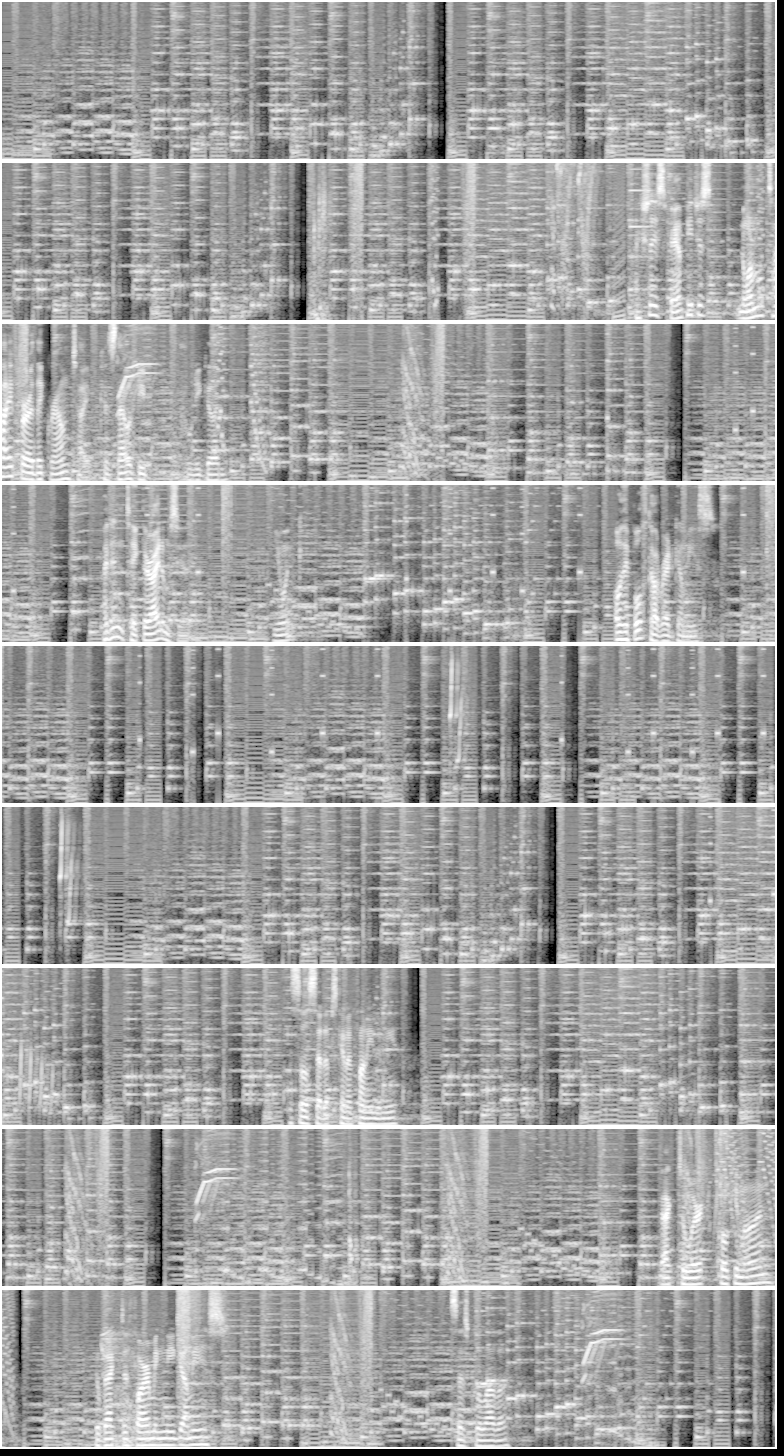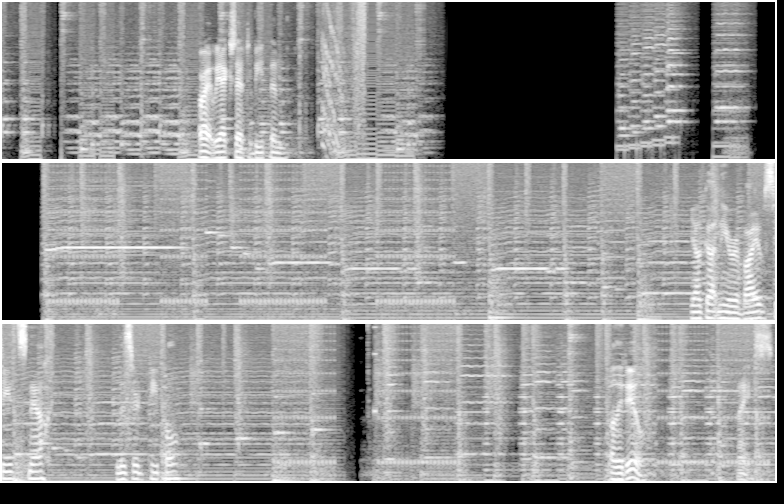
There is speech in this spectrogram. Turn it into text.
Actually, is Phanpy just normal type or they ground type? Because that would be pretty good. I didn't take their items yet. Yoink. Oh, they both got red gummies. Little setup's kind of funny to me. Back to work, Pokemon. Go back to farming me gummies. Says Quilava. Alright, we actually have to beat them. Got any reviver seeds now? Lizard people? Oh, they do. Nice.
